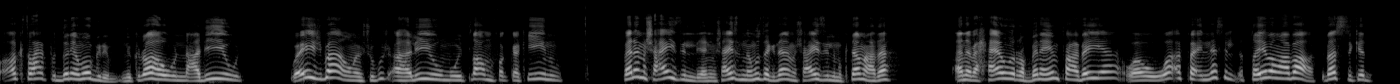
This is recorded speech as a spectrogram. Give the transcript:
أكتر واحد في الدنيا مجرم. نكرهه ونعاديه و... وعيش بقى وما يشوفوش أهاليهم ويطلعوا مفككين و... فأنا مش عايز ال... يعني مش عايز النموذج ده مش عايز المجتمع ده. أنا بحاول ربنا ينفع بيا ووقف الناس الطيبة مع بعض. بس كده.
